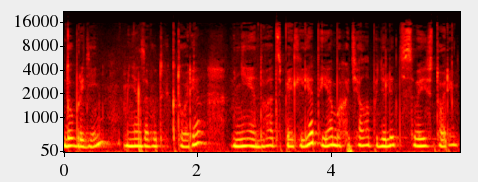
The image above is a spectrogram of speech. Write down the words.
Добрый день, меня зовут Виктория, мне 25 лет, и я бы хотела поделиться своей историей.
